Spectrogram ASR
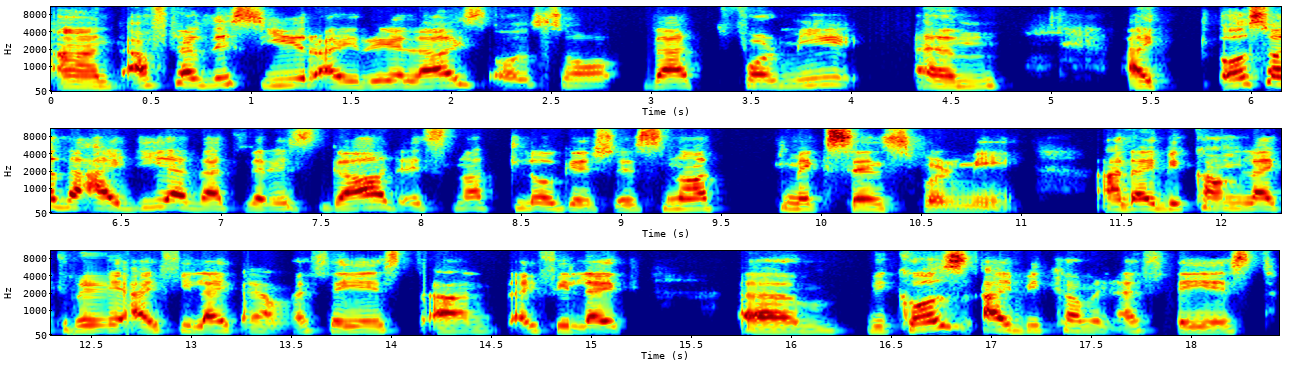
And after this year i realized also that for me um, i also the idea that there is god it's not logic it's not make sense for me and i become like really i feel like i am atheist and i feel like um, because i become an atheist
